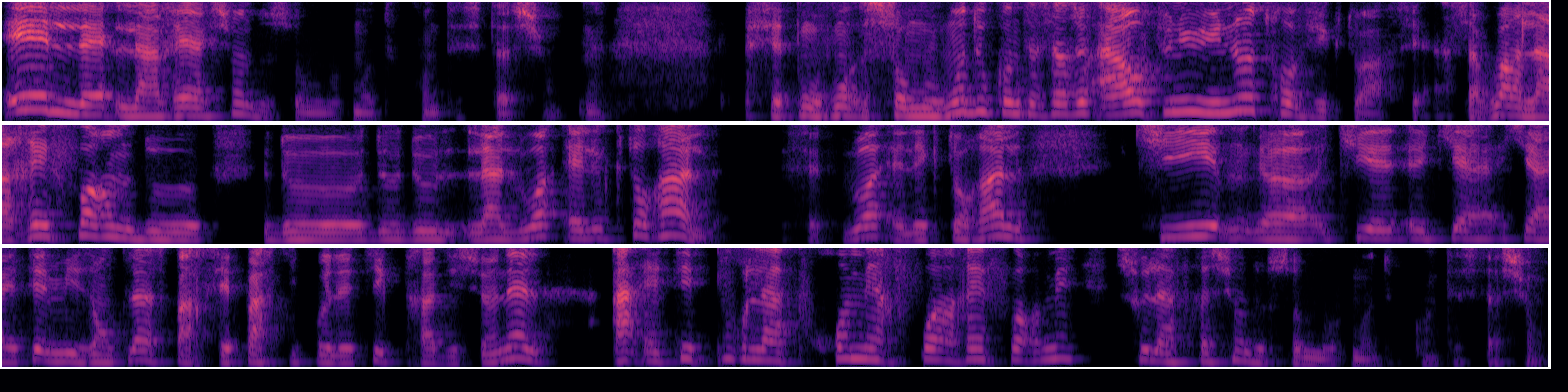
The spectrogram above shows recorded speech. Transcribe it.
et la réaction de ce mouvement de contestation. Cette mouvement, son mouvement de contestation a obtenu une autre victoire, à savoir la réforme de, la loi électorale. Cette loi électorale qui, euh, qui, a, été mise en place par ces partis politiques traditionnels a été pour la première fois réformée sous la pression de ce mouvement de contestation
